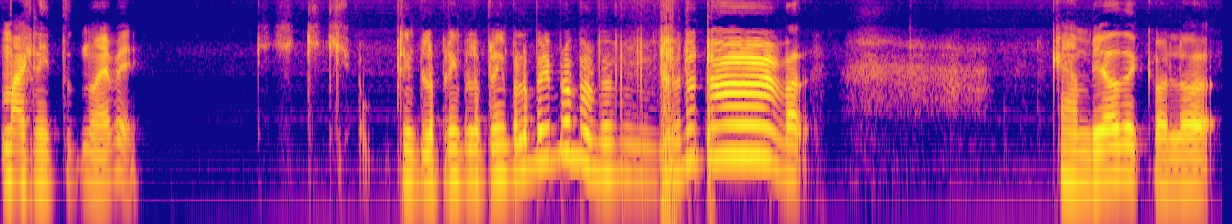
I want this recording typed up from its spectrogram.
Magnitud 9. Primplo, primplo, primplo, primplo, primplo, primplo. Cambio de color.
